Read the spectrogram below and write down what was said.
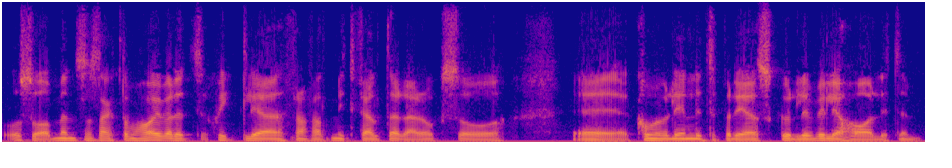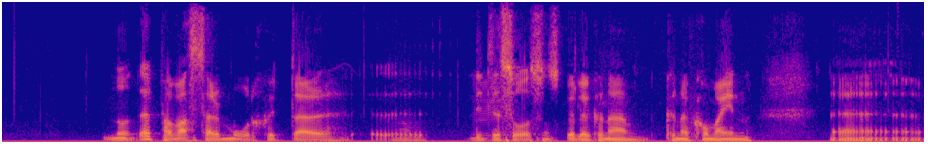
och så. Men som sagt, de har ju väldigt skickliga, framförallt mittfältare där också. Eh, kommer väl in lite på det. Jag skulle vilja ha lite ett par vassare målskyttar. Eh, lite så som skulle kunna, kunna komma in. Eh,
